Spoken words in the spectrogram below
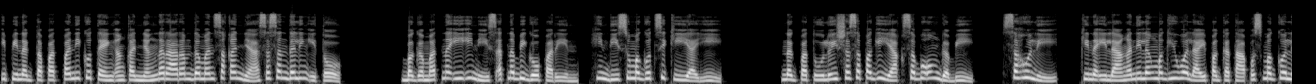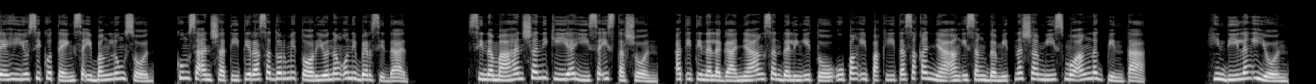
Ipinagtapat pa ni Kuteng ang kanyang nararamdaman sa kanya sa sandaling ito. Bagamat naiinis at nabigo pa rin, hindi sumagot si Kiai. Nagpatuloy siya sa pagiyak sa buong gabi. Sa huli, kinailangan nilang maghiwalay pagkatapos magkolehiyo si Kuteng sa ibang lungsod, kung saan siya titira sa dormitoryo ng universidad. Sinamahan siya ni Kiai sa istasyon, at itinalaga niya ang sandaling ito upang ipakita sa kanya ang isang damit na siya mismo ang nagpinta. Hindi lang iyon,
